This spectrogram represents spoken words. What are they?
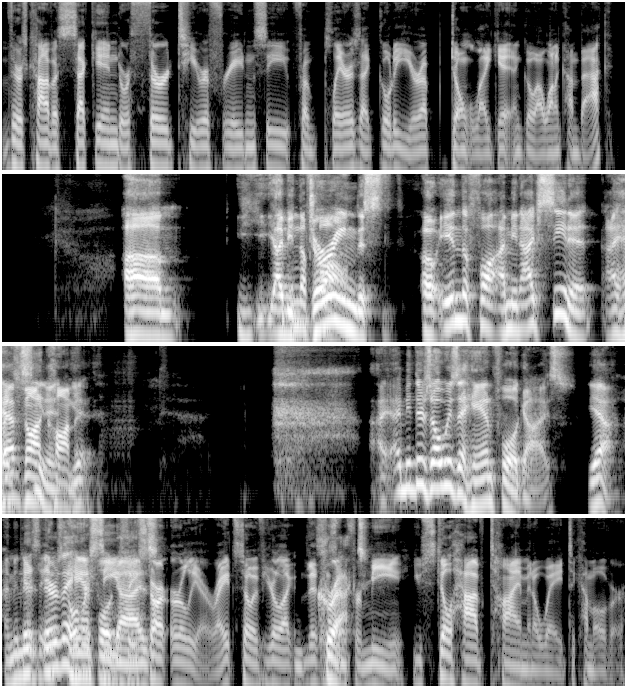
there's kind of a second or third tier of free agency from players that go to Europe, don't like it, and go, I want to come back? Um, I mean, during fall. this, oh, in the fall, I mean, I've seen it. I but have it's not common. Yeah. I, I, mean, there's always a handful of guys. Yeah, I mean, there's, there's a handful of guys. They start earlier, right? So if you're like, this Correct. isn't for me, you still have time in a way to come over.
